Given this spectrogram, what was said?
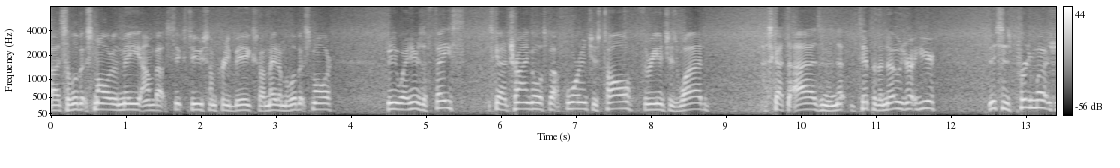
Uh, it's a little bit smaller than me. I'm about 6'2 so i'm pretty big so i made them a little bit smaller. But anyway here's a face. It's got a triangle. It's about four inches tall three inches wide. It's got the eyes and the, tip of the nose right here. This is pretty much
